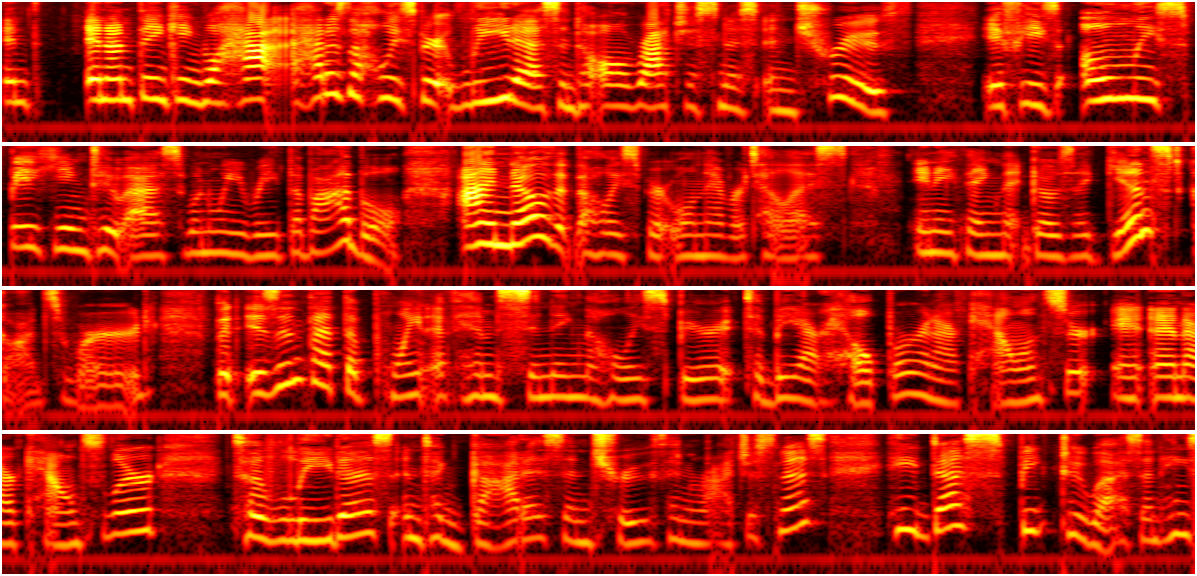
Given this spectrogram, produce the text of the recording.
And and I'm thinking, well, how, how does the Holy Spirit lead us into all righteousness and truth if He's only speaking to us when we read the Bible? I know that the Holy Spirit will never tell us anything that goes against God's Word, but isn't that the point of Him sending the Holy Spirit to be our helper and our counselor and our counselor to lead us and to guide us in truth and righteousness? He does speak to us and He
